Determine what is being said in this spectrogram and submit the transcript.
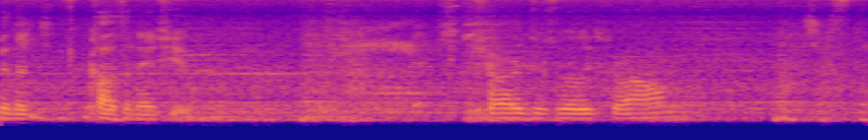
Gonna cause an issue. Charge is really strong. Interesting.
